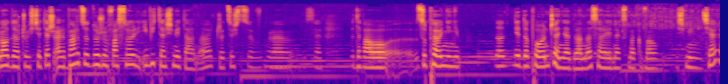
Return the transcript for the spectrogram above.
lody oczywiście też, ale bardzo dużo fasoli i bita śmietana, czy coś, co w ogóle się wydawało e, zupełnie nie, no, nie do połączenia dla nas, ale jednak smakowało śmienicie.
